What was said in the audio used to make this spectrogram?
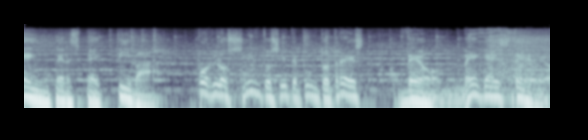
En perspectiva, por los 107.3 de Omega Estéreo.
